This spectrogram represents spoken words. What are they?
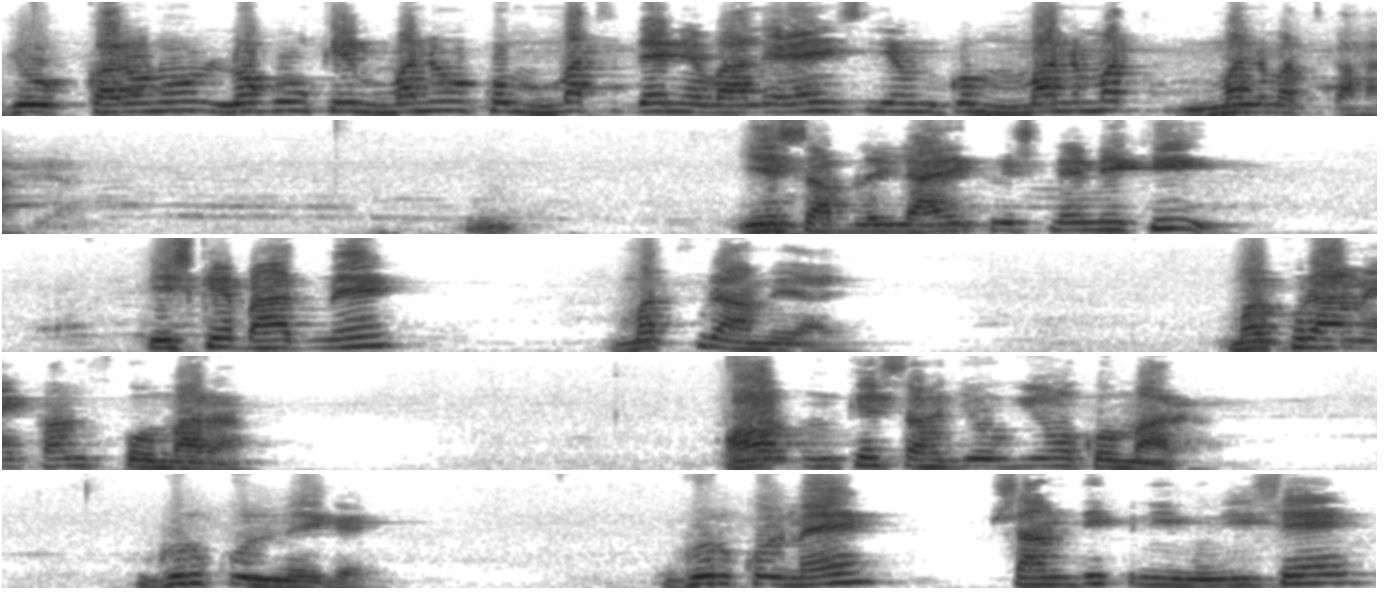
जो करोड़ों लोगों के मनों को मत देने वाले हैं, इसलिए उनको मनमत मनमत कहा गया। ये सब लीलाएँ कृष्ण ने की। इसके बाद में मथुरा में आए। मथुरा में कंस को मारा और उनके सहयोगियों को मारा। गुरुकुल में गए। गुरुकुल में शांतिपनी मुनि से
